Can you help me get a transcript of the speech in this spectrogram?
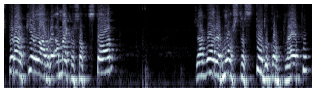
esperar que ele abra a Microsoft Store. Já agora mostra-se tudo completo.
